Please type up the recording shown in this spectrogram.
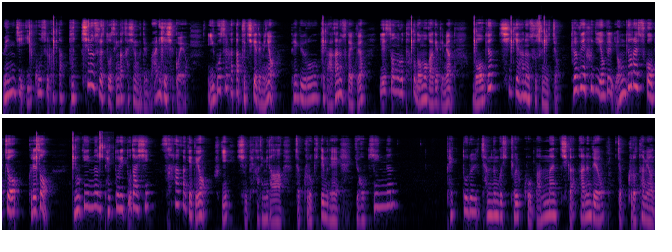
왠지 이곳을 갖다 붙이는 수로 또 생각하시는 분들이 많이 계실 거예요. 이곳을 갖다 붙이게 되면요. 백이 이렇게 나가는 수가 있고요. 일선으로 타고 넘어가게 되면 먹여치기 하는 수순이 있죠. 결국엔 흙이 여길 연결할 수가 없죠. 그래서 여기 있는 백돌이 또다시 살아가게 되어 흙이 실패가 됩니다. 자, 그렇기 때문에 여기 있는 백돌을 잡는 것이 결코 만만치가 않은데요. 자, 그렇다면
